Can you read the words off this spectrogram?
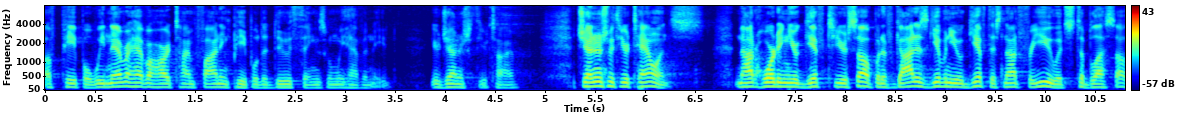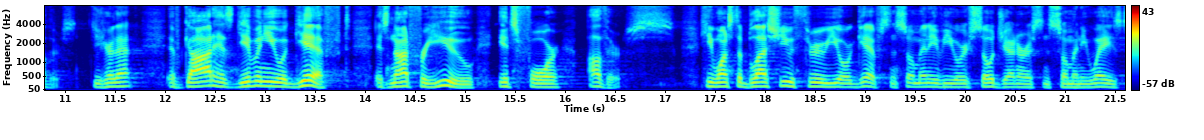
of people. We never have a hard time finding people to do things when we have a need. You're generous with your time, generous with your talents not hoarding your gift to yourself. But if God has given you a gift it's not for you, it's to bless others. Do you hear that? If God has given you a gift, it's not for you, it's for others. He wants to bless you through your gifts. And so many of you are so generous in so many ways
